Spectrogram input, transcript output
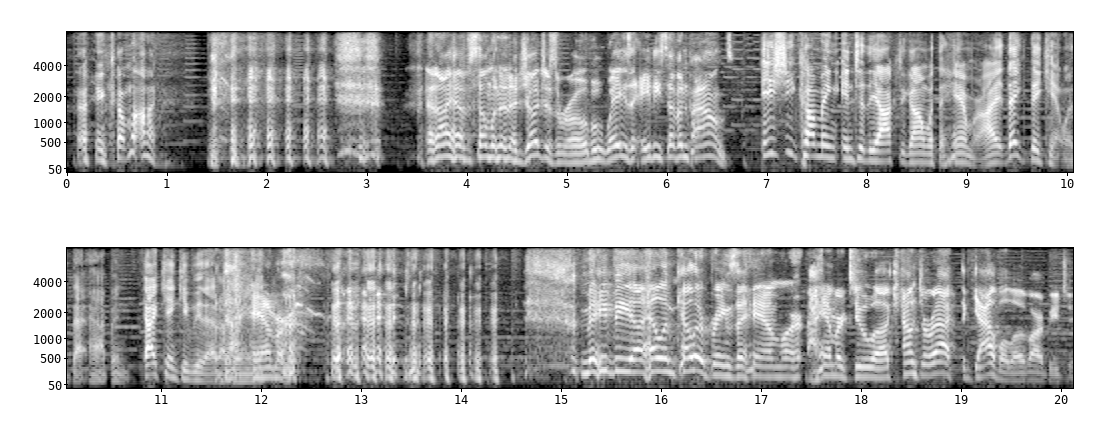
I mean, come on. and I have someone in a judge's robe who weighs 87 pounds. Is she coming into the octagon with the hammer? I they, they can't let that happen. I can't give you that. The hammer. Maybe uh, Helen Keller brings a hammer hammer to uh, counteract the gavel of RBG.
